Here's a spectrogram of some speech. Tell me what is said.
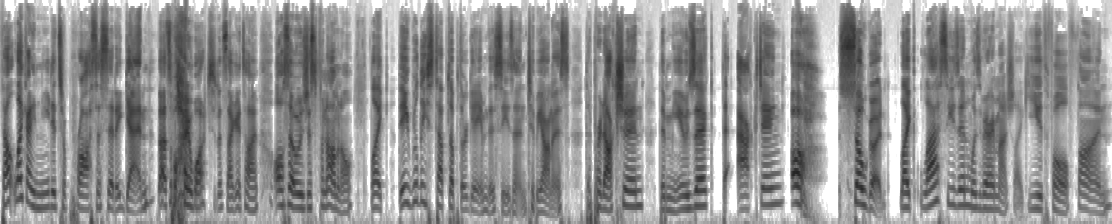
Felt like I needed to process it again. That's why I watched it a second time. Also, it was just phenomenal. Like, they really stepped up their game this season, to be honest. The production, the music, the acting. Oh, so good. Like, last season was very much like youthful, fun,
